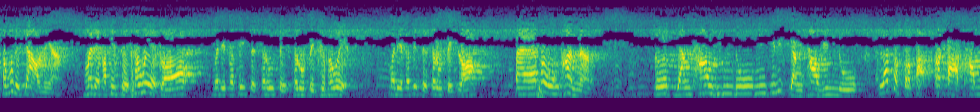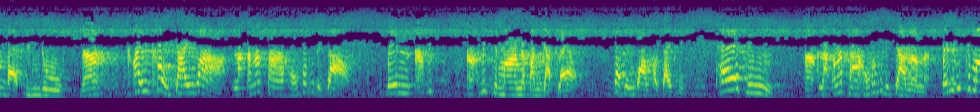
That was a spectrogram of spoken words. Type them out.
พระพุทธเจ้าเนี่ย ไม่ได้ปฏิเสธพระเวทหรอกไม่ได้ปฏิเสธสรุติสรุติคือพระเวทไม่ได้ปฏิเสธสรุติหรอกแต่พระองค์ท่านน่ะ เกิดอย่างชาวฮินดูมีชีวิตอย่างชาวฮินดู แล้วก็ประกาศประกาศทำแบบฮินดูนะใครเข้าใจว่าหลักอนัตตาของพระพุทธเจ้า เป็นอวิชมานปัญญัติแล้ว ก็เป็นความเข้าใจผิดแท้จริงหลักอนัตตาของพระพุทธเจ้านั้นเป็นวิชมา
